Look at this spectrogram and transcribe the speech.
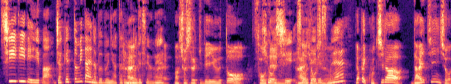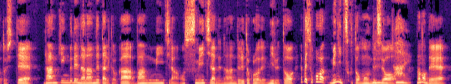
CD で言えばジャケットみたいな部分に当たるものですよね。はいはいまあ、書籍で言うと、想定に。表紙想定ですねやっぱりこちら、第一印象として、ランキングで並んでたりとか、番組一覧、おすすめ一覧で並んでるところで見ると、やっぱりそこが目につくと思うんですよ。うんはい。なので、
